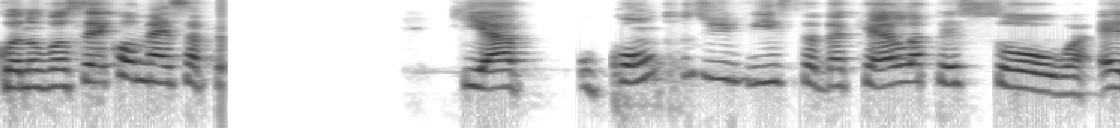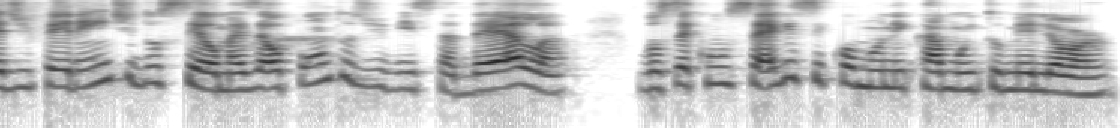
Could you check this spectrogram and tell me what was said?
quando você começa a que a, o ponto de vista daquela pessoa é diferente do seu, mas é o ponto de vista dela, você consegue se comunicar muito melhor,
